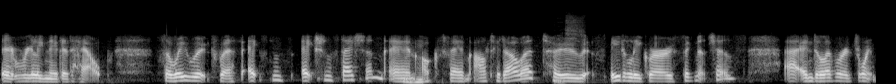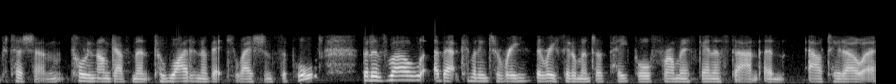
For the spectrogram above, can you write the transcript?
that really needed help. So we worked with Action, Action Station and mm-hmm. Oxfam Aotearoa to speedily grow signatures uh, and deliver a joint petition calling on government to widen evacuation support, but as well about committing to re- the resettlement of people from Afghanistan in Aotearoa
